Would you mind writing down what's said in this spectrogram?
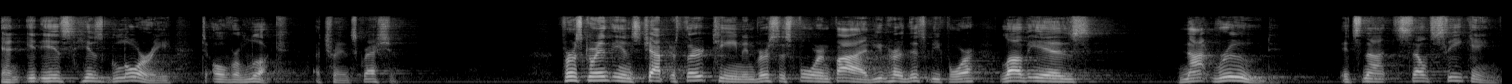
and it is his glory to overlook a transgression. 1 Corinthians chapter 13 in verses 4 and 5. You've heard this before. Love is not rude. It's not self-seeking.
